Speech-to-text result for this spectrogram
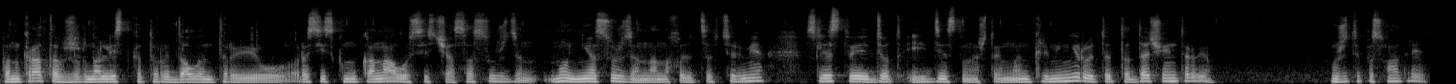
Панкратов, журналист, который дал интервью российскому каналу, сейчас осужден. Ну, не осужден, а находится в тюрьме. Следствие идет, и единственное, что ему инкриминируют, это дача интервью. Можете посмотреть.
